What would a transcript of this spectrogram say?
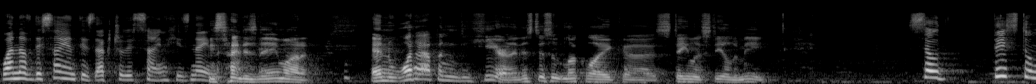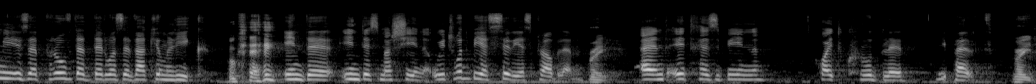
One of the scientists actually signed his name. He signed his name on it. And what happened here? This doesn't look like uh, stainless steel to me. So this to me is a proof that there was a vacuum leak Okay. in, the, in this machine, which would be a serious problem. Right. And it has been quite crudely repaired. Great.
